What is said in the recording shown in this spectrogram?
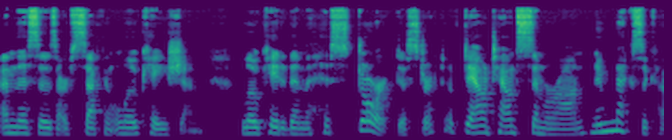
And this is our second location, located in the historic district of downtown Cimarron, New Mexico.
